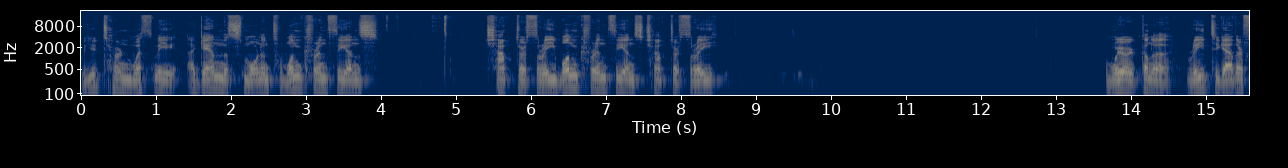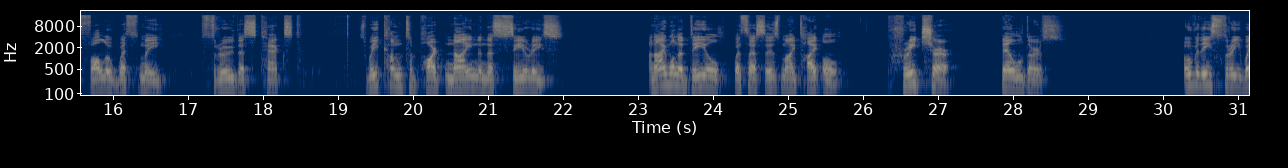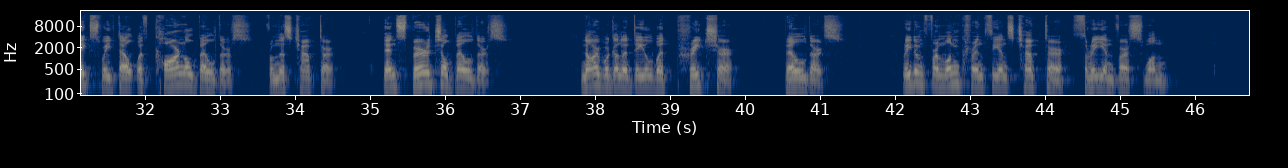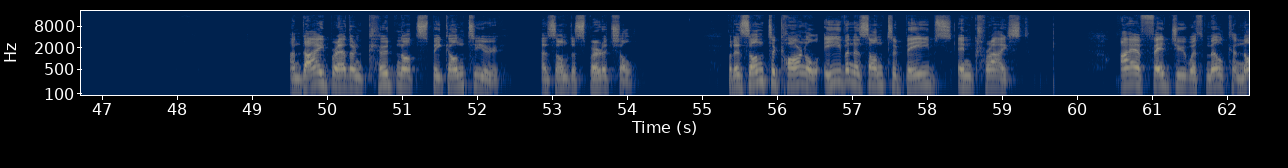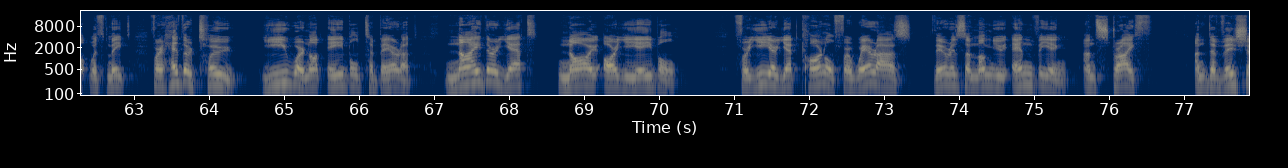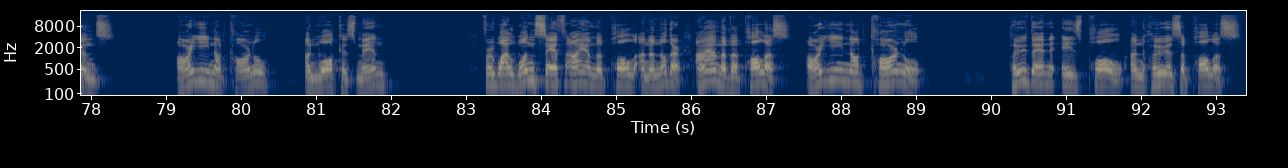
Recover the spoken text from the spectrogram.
Will you turn with me again this morning to 1 Corinthians chapter 3? 1 Corinthians chapter 3. We're going to read together, follow with me through this text. As we come to part 9 in this series, and I want to deal with this, is my title Preacher Builders. Over these three weeks, we've dealt with carnal builders from this chapter, then spiritual builders. Now we're going to deal with preacher builders. Reading from 1 Corinthians chapter 3 and verse 1. And I, brethren, could not speak unto you as unto spiritual, but as unto carnal, even as unto babes in Christ. I have fed you with milk and not with meat, for hitherto ye were not able to bear it, neither yet now are ye able. For ye are yet carnal, for whereas there is among you envying and strife and divisions, are ye not carnal and walk as men? For while one saith, I am of Paul, and another, I am of Apollos, are ye not carnal? Who then is Paul and who is Apollos?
